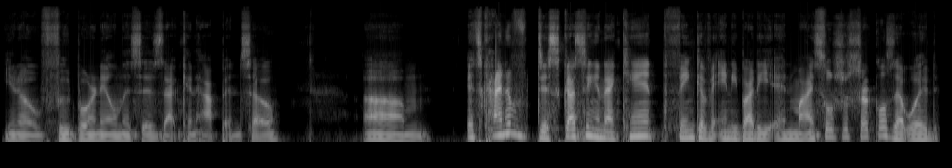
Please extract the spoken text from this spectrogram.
you know foodborne illnesses that can happen. So, um, it's kind of disgusting, and I can't think of anybody in my social circles that would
